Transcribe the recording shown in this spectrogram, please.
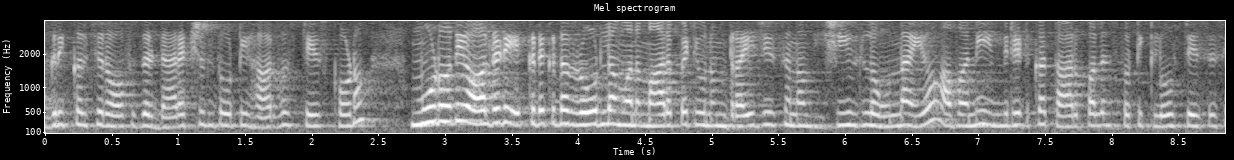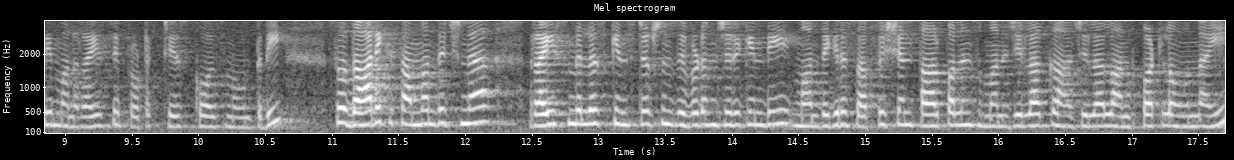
అగ్రికల్చర్ ఆఫీసర్ డైరెక్షన్ తోటి హార్వెస్ట్ చేసుకోవడం. మూడోది ఆల్రెడీ ఎక్కడెక్కడ రోడ్లో మనం మారపెట్టి మనం డ్రై చేసిన షీవ్స్లో ఉన్నాయో అవన్నీ ఇమీడియట్గా తార్పాలన్స్ తోటి క్లోజ్ చేసేసి మన రైస్ని ప్రొటెక్ట్ చేసుకోవాల్సి ఉంటుంది. సో దానికి సంబంధించిన రైస్ మిల్లర్స్కి ఇన్స్ట్రక్షన్స్ ఇవ్వడం జరిగింది. మన దగ్గర సఫిషియంట్ తార్పాలన్స్ మన జిల్లాకు ఆ జిల్లాలో అందుబాటులో ఉన్నాయి.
